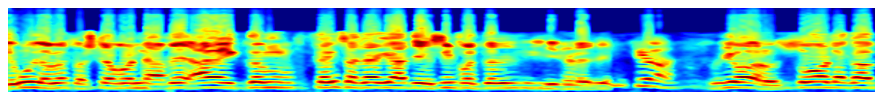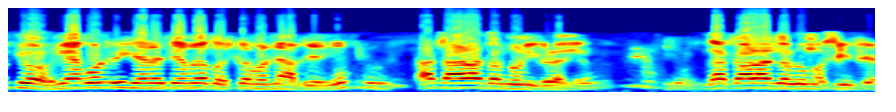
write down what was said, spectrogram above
એવું જ અમે કસ્ટમરને આપે. આ એકદમ કહી શકાય કે આ દેશી પદ્ધતિથી નીકળે છે. પ્યોર સો ટકા પ્યોર લેબોરેટરી ગેરંટી અમે કસ્ટમરને આપીએ છીએ. આ કાળા તરનું નીકળે છે. આ કાળા તરનું મશીન છે.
